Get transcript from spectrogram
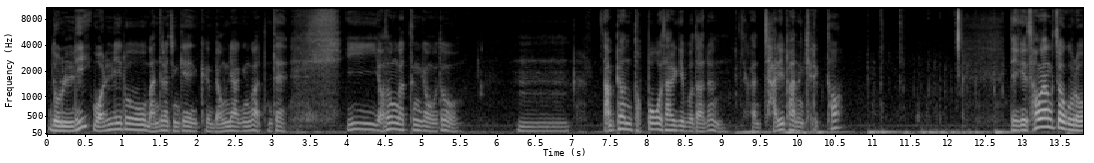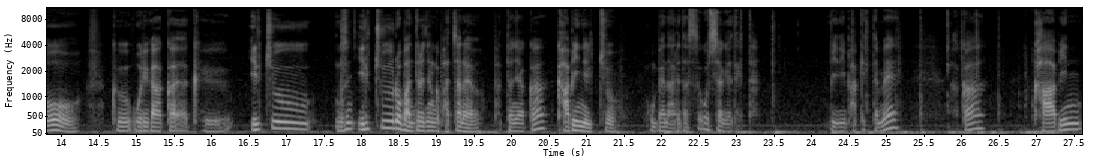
논리, 원리로 만들어진 게 그 명리학인 것 같은데 이 여성 같은 경우도 음, 남편 덕보고 살기보다는 약간 자립하는 캐릭터? 근데 이게 성향적으로 그 우리가 아까 그 일주 무슨 일주로 만들어지는 거 봤잖아요. 봤더니 아까 갑인 일주 맨 아래다 쓰고 시작해야 되겠다. 미리 봤기 때문에 아까 갑인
